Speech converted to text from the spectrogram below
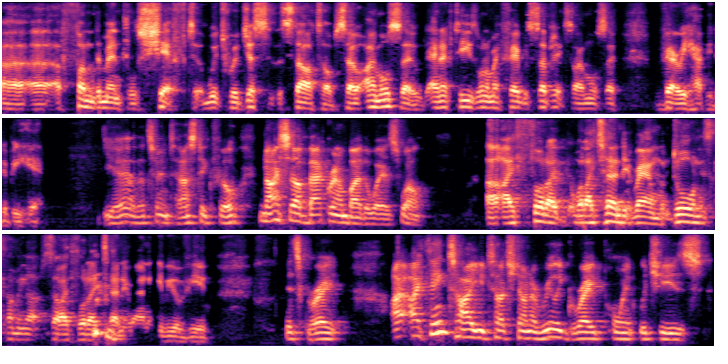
uh, a fundamental shift, which we're just at the start of. So I'm also, NFT is one of my favorite subjects. I'm also very happy to be here. Yeah, that's fantastic, Phil. Nice uh, background, by the way, as well. Uh, I thought I, well, I turned it around when dawn is coming up. So I thought I'd turn it around and give you a view. It's great. I, I think, Ty, you touched on a really great point, which is,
